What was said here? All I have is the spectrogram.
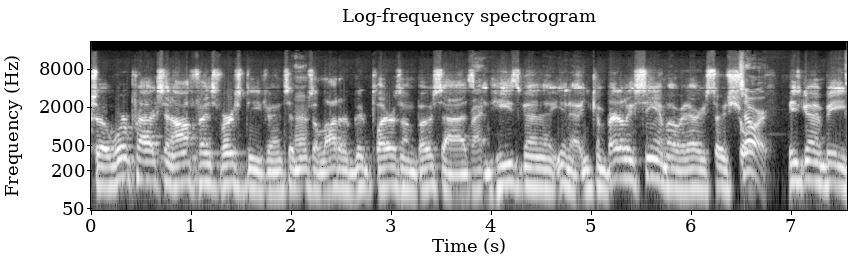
so we're practicing offense versus defense, and there's a lot of good players on both sides, Right. and he's going to, you know, you can barely see him over there. He's so short. Short. He's going to be,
